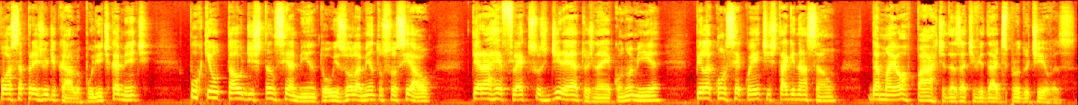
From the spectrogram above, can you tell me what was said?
possa prejudicá-lo politicamente, porque o tal distanciamento ou isolamento social terá reflexos diretos na economia pela consequente estagnação da maior parte das atividades produtivas.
